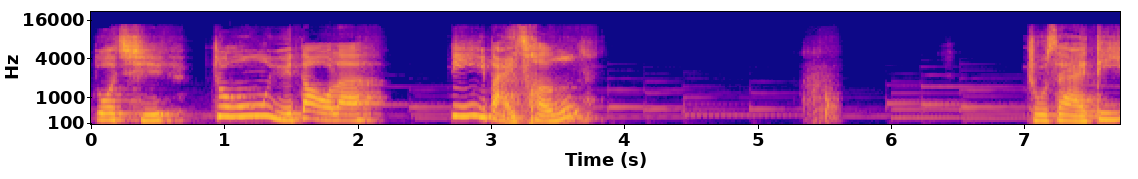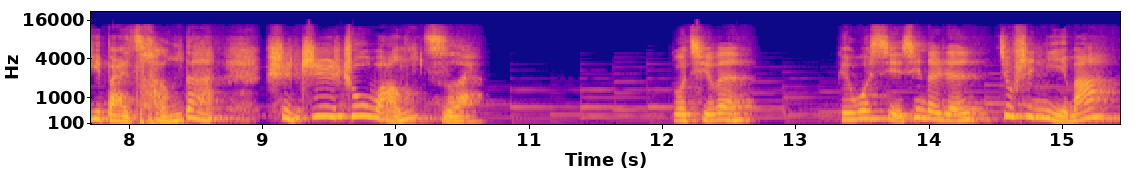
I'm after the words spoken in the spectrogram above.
多奇终于到了第一百层，住在第一百层的是蜘蛛王子。多奇问：“给我写信的人就是你吗？”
